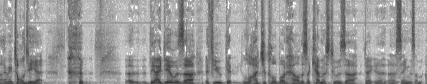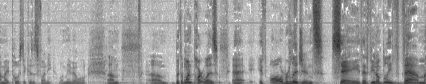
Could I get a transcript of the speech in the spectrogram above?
I haven't told you yet. uh, the idea was uh, if you get logical about hell, this is a chemist who is uh, uh, uh, saying this. I'm, i might post it because it's funny. Well, maybe I won't. Um, um, but the one part was if all religions say that if you don't believe them,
